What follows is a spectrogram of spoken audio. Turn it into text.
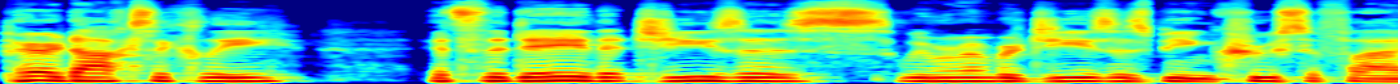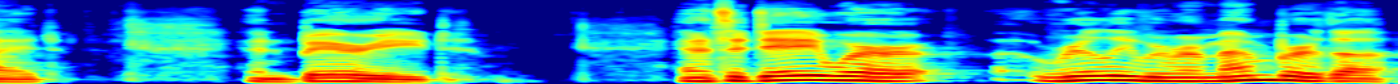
paradoxically. It's the day that Jesus, we remember Jesus being crucified and buried. And it's a day where really we remember the,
